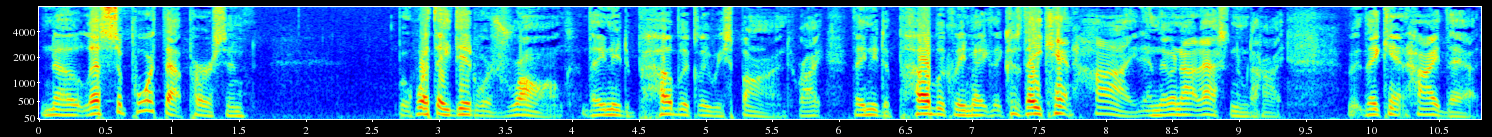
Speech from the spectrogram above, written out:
No, let's support that person. But what they did was wrong. They need to publicly respond, right? They need to publicly make it because they can't hide, and they're not asking them to hide. They can't hide that.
